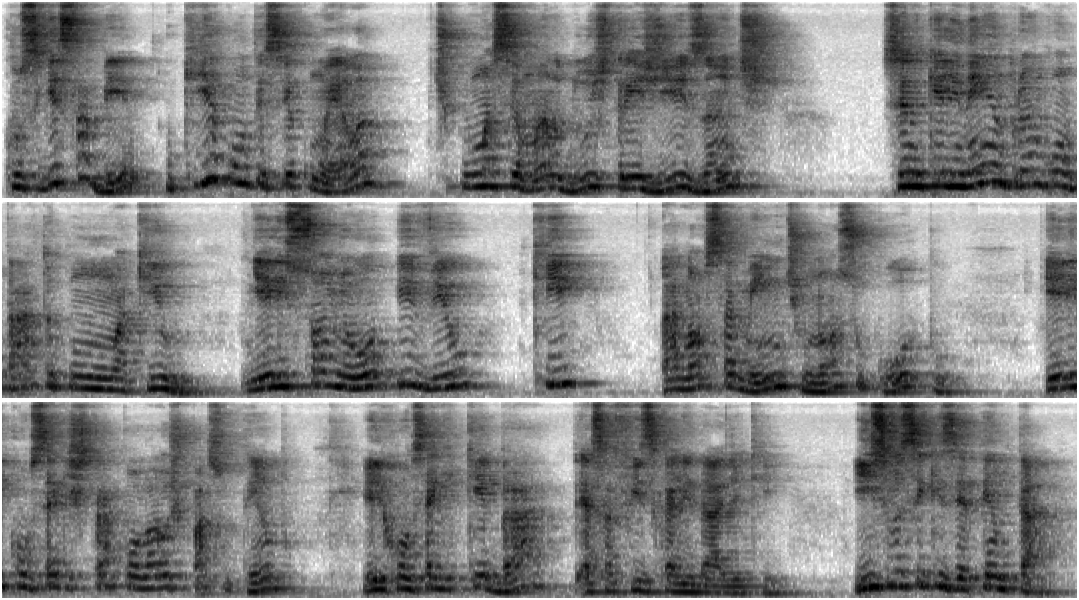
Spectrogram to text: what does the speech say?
conseguia saber o que ia acontecer com ela, tipo uma semana, dois, três dias antes, sendo que ele nem entrou em contato com aquilo. E ele sonhou e viu que a nossa mente, o nosso corpo, ele consegue extrapolar o espaço-tempo. Ele consegue quebrar essa fisicalidade aqui. E se você quiser tentar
